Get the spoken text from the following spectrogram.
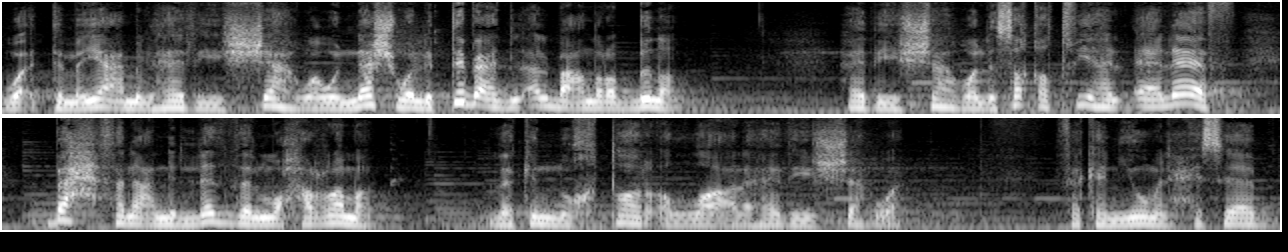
وقت ما يعمل هذه الشهوة والنشوة اللي بتبعد القلب عن ربنا. هذه الشهوة اللي سقط فيها الآلاف بحثا عن اللذة المحرمة لكنه اختار الله على هذه الشهوة. فكان يوم الحساب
